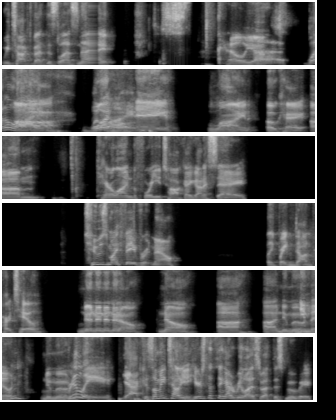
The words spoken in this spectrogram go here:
we talked about this last night. Hell yeah. What a line. Ah, What what a line. a line. Okay. Um, Caroline, before you talk, I gotta say, two's my favorite now. like Breaking Dawn Part Two, No, no, no, no, no, no. Uh, uh, New Moon. New Moon. New Moon. Really? Yeah, because let me tell you, here's the thing I realized about this movie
